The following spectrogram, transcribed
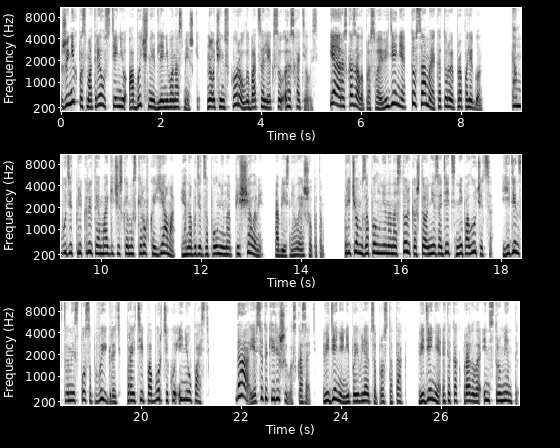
Жених посмотрел с тенью обычной для него насмешки, но очень скоро улыбаться Лексу расхотелось. Я рассказала про свое видение, то самое, которое про полигон. «Там будет прикрытая магической маскировкой яма, и она будет заполнена пищалами», — объяснила я шепотом. «Причем заполнена настолько, что не задеть не получится. Единственный способ выиграть — пройти по бортику и не упасть». Да, я все-таки решила сказать. Видения не появляются просто так. Видения — это, как правило, инструменты.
